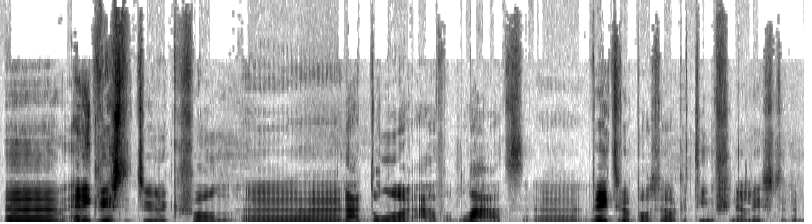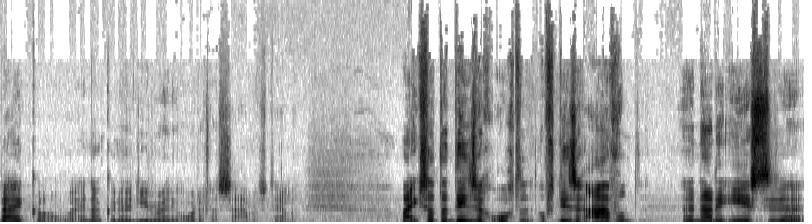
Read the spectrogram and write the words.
Eh, en ik wist natuurlijk van, eh, nou, donderdagavond laat eh, weten we pas welke tien finalisten erbij komen. En dan kunnen we die running order gaan samenstellen. Maar ik zat daar dinsdagochtend, of dinsdagavond eh, na de eerste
